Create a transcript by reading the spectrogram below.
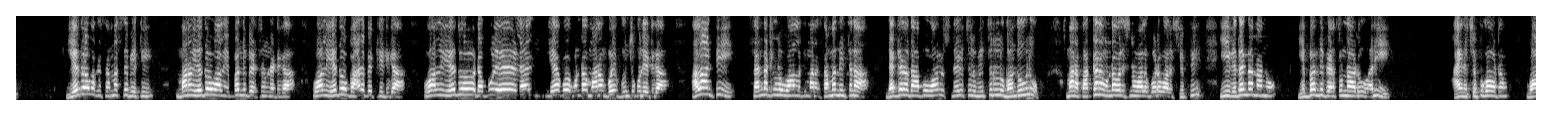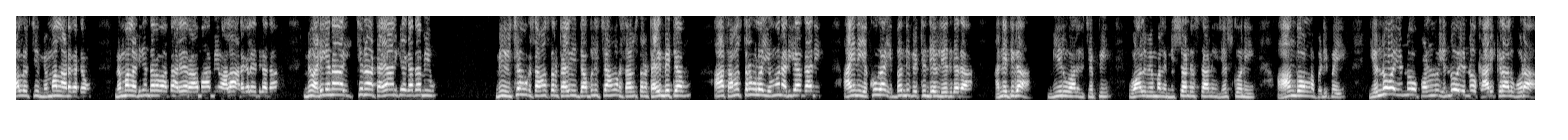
ఏదో ఒక సమస్య పెట్టి మనం ఏదో వాళ్ళని ఇబ్బంది పెడుతున్నట్టుగా వాళ్ళని ఏదో బాధ పెట్టినట్టుగా వాళ్ళని ఏదో డబ్బులు లే- లేకోకుండా మనం పోయి గుంజుకునేట్టుగా అలాంటి సంఘటనలు వాళ్ళకి మనకు సంబంధించిన దగ్గర దాపు వాళ్ళు స్నేహితులు మిత్రులు బంధువులు మన పక్కన ఉండవలసిన వాళ్ళు కూడా వాళ్ళకి చెప్పి ఈ విధంగా నన్ను ఇబ్బంది పెడుతున్నాడు అని ఆయన చెప్పుకోవటం వాళ్ళు వచ్చి మిమ్మల్ని అడగటం మిమ్మల్ని అడిగిన తర్వాత అరే రామా మేము అలా అడగలేదు కదా. మేము అడిగిన ఇచ్చిన టయానికే కదా మేము. మేము ఇచ్చాము ఒక సంవత్సరం టైం డబ్బులు ఇచ్చాము ఒక సంవత్సరం టైం పెట్టాము. ఆ సంవత్సరంలో ఇవ్వమని అడిగాం కానీ ఆయన ఎక్కువగా ఇబ్బంది పెట్టింది ఏమి లేదు కదా. అన్నట్టుగా మీరు వాళ్ళకి చెప్పి వాళ్ళు మిమ్మల్ని మిస్అండర్స్టాండింగ్ చేసుకొని ఆందోళన పడిపోయి ఎన్నో ఎన్నో పనులు ఎన్నో ఎన్నో కార్యక్రమాలు కూడా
